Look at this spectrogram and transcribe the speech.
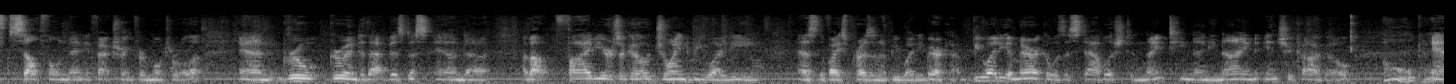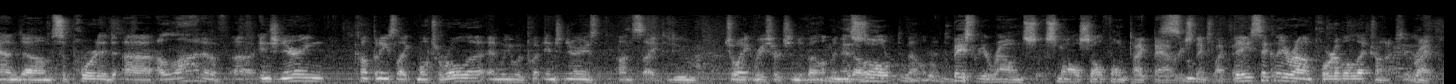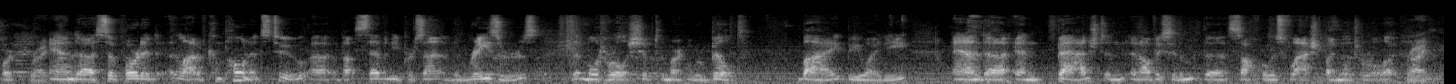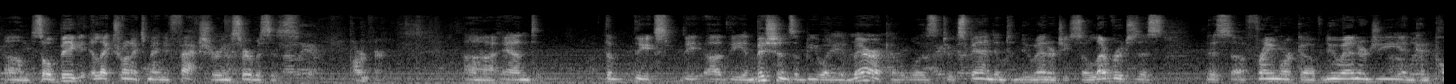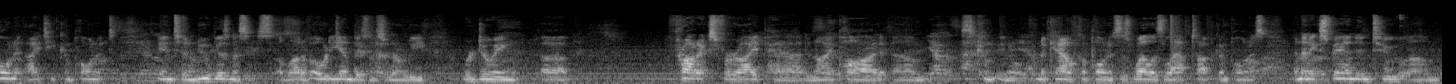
cell phone manufacturing for Motorola, and grew grew into that business. And uh, about five years ago, joined BYD as the vice president of BYD America. BYD America was established in 1999 in Chicago, Oh, okay. and um, supported uh, a lot of uh, engineering companies like Motorola, and we would put engineers on site to do joint research and development. and this is all development. basically around s- small cell phone type batteries, things like that. Basically around portable electronics. Right, right. And uh, supported a lot of components too. Uh, about 70% of the RAZRs that Motorola shipped to the market were built by BYD and uh, and badged, and, and obviously the, the software was flashed by Motorola. Right. Um, so big electronics manufacturing services partner. Uh, and the the the, uh, the ambitions of BYD America was to expand into new energy. So leverage this this uh, framework of new energy and component IT component into new businesses. A lot of ODM business where we were doing. Uh, products for iPad and iPod, um, you know, mechanical components as well as laptop components, and then expand into um,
